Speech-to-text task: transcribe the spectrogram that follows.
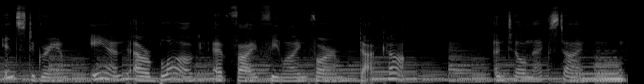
Instagram, and our blog at fivefelinefarm.com. Until next time.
